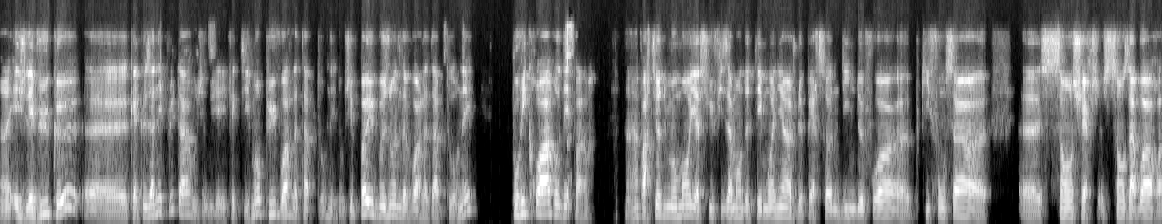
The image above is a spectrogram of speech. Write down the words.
Hein, et je l'ai vu que euh, quelques années plus tard, où j'ai effectivement pu voir la table tourner. Donc, je n'ai pas eu besoin de voir la table tourner pour y croire au départ. Hein. à partir du moment où il y a suffisamment de témoignages de personnes dignes de foi euh, qui font ça euh, sans, chercher, sans avoir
